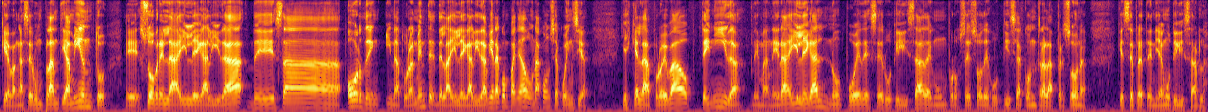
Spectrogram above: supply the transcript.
Que van a hacer un planteamiento sobre la ilegalidad de esa orden y naturalmente de la ilegalidad viene acompañado de una consecuencia y es que la prueba obtenida de manera ilegal no puede ser utilizada en un proceso de justicia contra las personas que se pretendían utilizarla.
